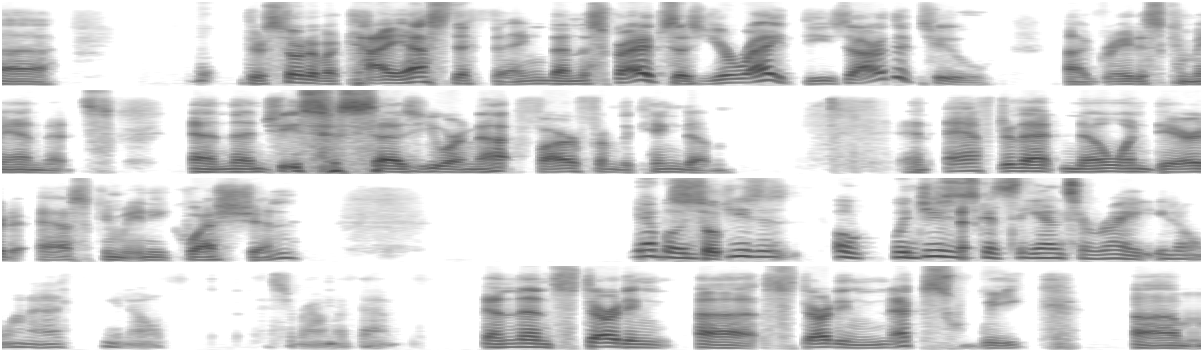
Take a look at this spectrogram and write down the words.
uh, there's sort of a chiastic thing. Then the scribe says, you're right. These are the two uh, greatest commandments. And then Jesus says, you are not far from the kingdom. And after that, no one dared ask him any question. Yeah, but So- Jesus, oh, when Jesus gets the answer right, you don't want to, you know, mess around with that. and then starting uh starting next week um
